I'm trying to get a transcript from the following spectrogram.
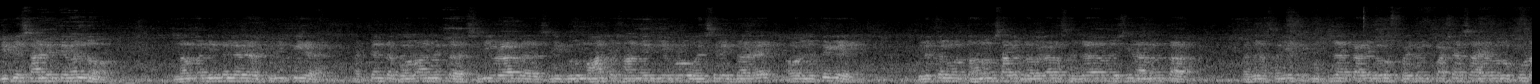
ದಿವ್ಯ ಸಾನ್ನಿಧ್ಯವನ್ನು ನಮ್ಮ ನಿಮ್ಮೆಲ್ಲರ ಪ್ರೀತಿಯ ಅತ್ಯಂತ ಗೌರವಾನ್ವಿತ ಶ್ರೀಗಳಾದ ಶ್ರೀ ಗುರು ಮಹಾಂತ ಸ್ವಾಮೀಜಿಗಳು ವಹಿಸಲಿದ್ದಾರೆ ಅವರ ಜೊತೆಗೆ ಇಳಕಲ್ ಮತ್ತು ಹನುಮ ಸಾಗರ್ ದರ್ಗಾದ ಅನಂತ, ಅದರ ಸಲೀತ್ ಮುತ್ತಜಾಕಾರಿಗಳು ಫೈದಲ್ ಪಾಷಾ ಸಾಹೇಬರು ಕೂಡ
